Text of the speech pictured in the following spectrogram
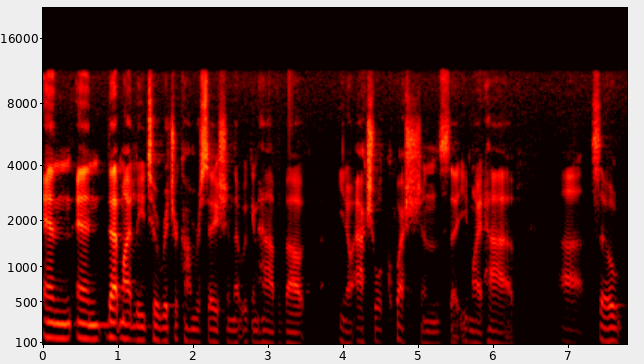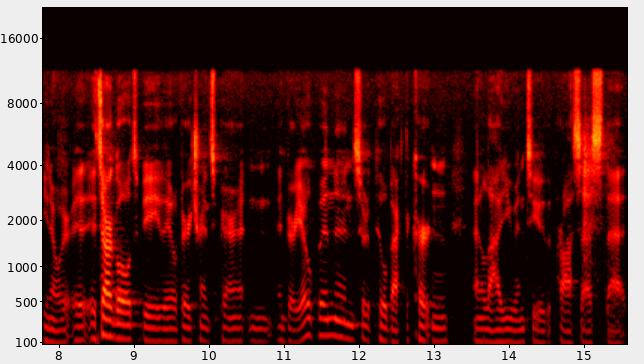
and, and that might lead to a richer conversation that we can have about you know, actual questions that you might have. Uh, so, you know, it, it's our goal to be you know, very transparent and, and very open and sort of peel back the curtain and allow you into the process that,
